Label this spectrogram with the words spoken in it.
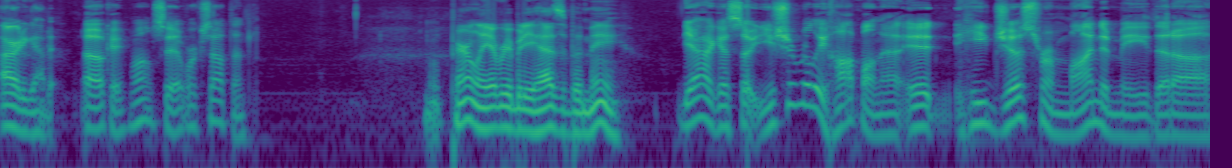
I already got it. Oh, okay, well, see, that works out then. Well, apparently everybody has it but me. Yeah, I guess so. You should really hop on that. It he just reminded me that uh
